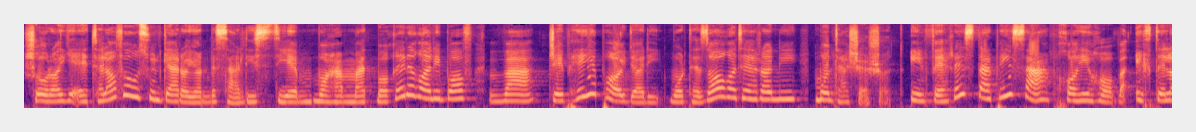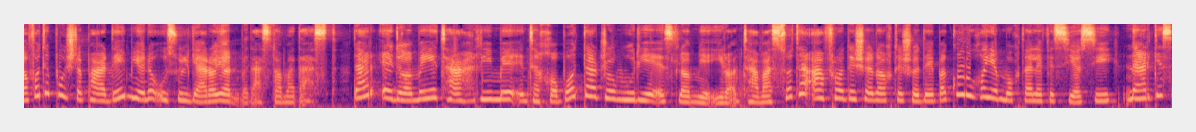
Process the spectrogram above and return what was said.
شورای ائتلاف اصولگرایان به سرلیستی محمد باقر غالیباف و جبهه پایداری مرتضی آقا تهرانی منتشر شد. این فهرست در پی سهم خواهی ها و اختلافات پشت پرده میان اصولگرایان به دست آمده است. در ادامه تحریم انتخابات در جمهوری اسلامی ایران توسط افراد شناخته شده و گروه های مختلف سیاسی نرگس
